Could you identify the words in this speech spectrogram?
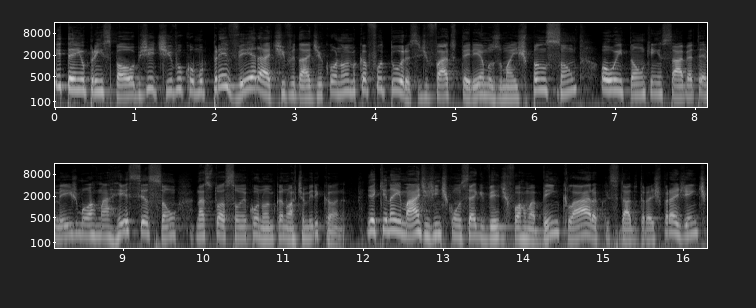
e tem o principal objetivo como prever a atividade econômica futura, se de fato teremos uma expansão ou então, quem sabe, até mesmo uma recessão na situação econômica norte-americana. E aqui na imagem a gente consegue ver de forma bem clara que esse dado traz para a gente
